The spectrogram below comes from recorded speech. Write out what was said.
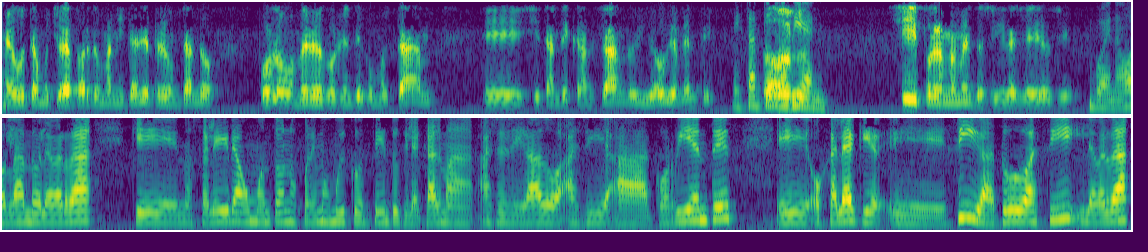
me gusta mucho la parte humanitaria, preguntando por los bomberos de corriente cómo están, eh, si están descansando y obviamente... ¿Están todos bien? Sí, por el momento sí, gracias a Dios, sí. Bueno, Orlando, la verdad que nos alegra un montón, nos ponemos muy contentos que la calma haya llegado allí a Corrientes. Eh, ojalá que eh, siga todo así y la verdad,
